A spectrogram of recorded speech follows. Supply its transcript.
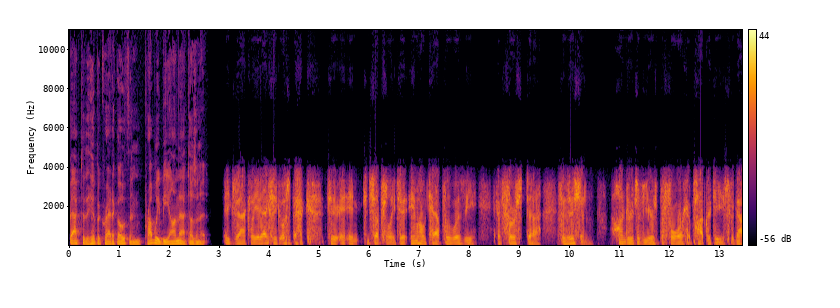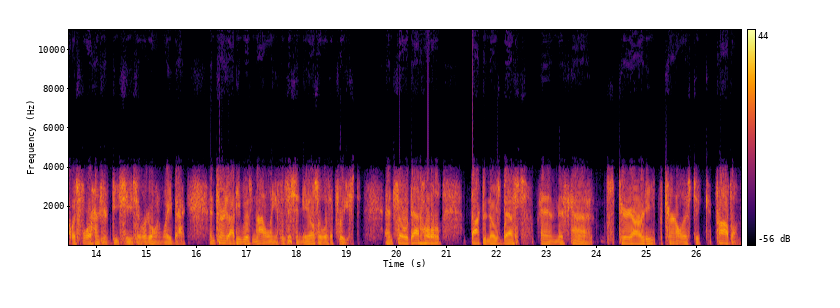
back to the Hippocratic Oath and probably beyond that, doesn't it? Exactly. It actually goes back to, in, conceptually, to Imhotep, who was the first uh, physician hundreds of years before Hippocrates, but that was 400 BC, so we're going way back. And turns out he was not only a physician, he also was a priest. And so that whole doctor knows best and this kind of superiority paternalistic problem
